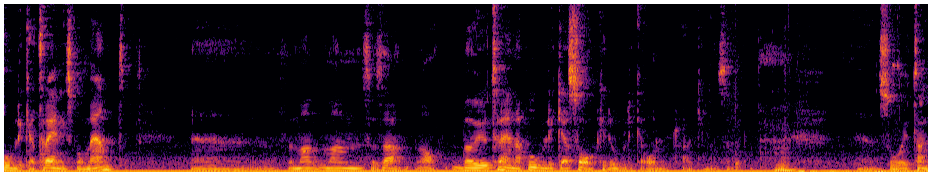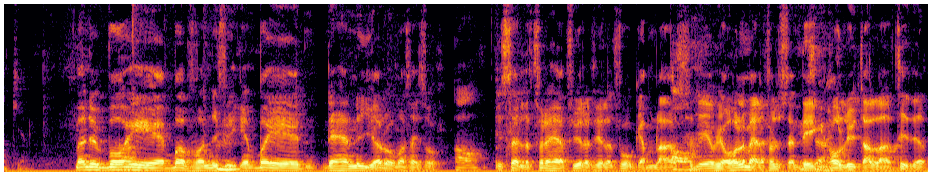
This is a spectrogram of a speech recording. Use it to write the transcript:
olika träningsmoment. För man, man så att säga, ja, bör ju träna på olika saker i olika åldrar kan man säga. Mm. Så är tanken. Men du, vad är, bara för att vara nyfiken, mm. vad är det här nya då om man säger så? Ja. Istället för det här 4-4-2 gamla. Ja. För det, jag håller med dig fullständigt. Det håller ju inte alla tider.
